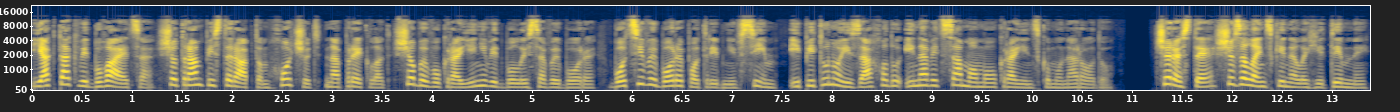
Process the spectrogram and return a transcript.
Як так відбувається, що трампісти раптом хочуть, наприклад, щоби в Україні відбулися вибори, бо ці вибори потрібні всім, і пітуну, і заходу, і навіть самому українському народу. Через те, що Зеленський нелегітимний,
